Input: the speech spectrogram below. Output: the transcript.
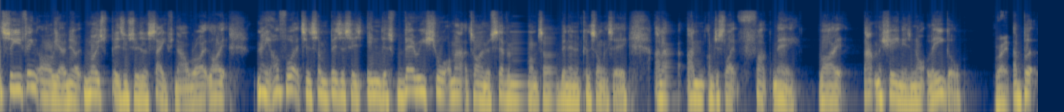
so you think oh yeah you know most businesses are safe now right? Like mate I've worked in some businesses in this very short amount of time of seven months I've been in a consultancy and I and I'm just like fuck me. Like that machine is not legal. Right. Uh, but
